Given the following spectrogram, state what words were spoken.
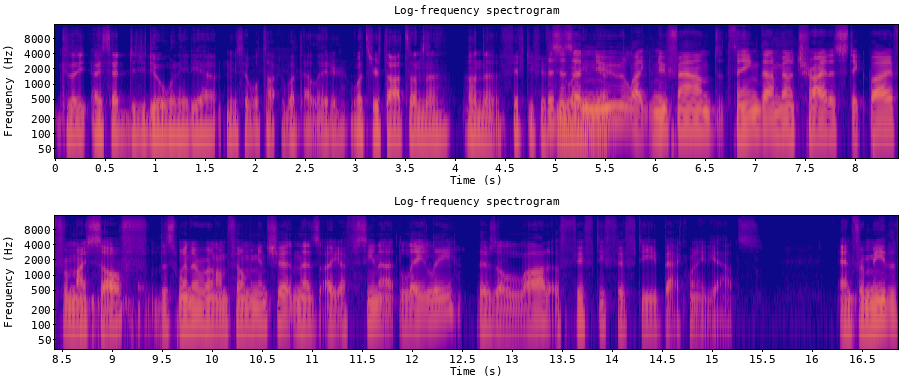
because I, I said, did you do a 180 out? And you said we'll talk about that later. What's your thoughts on the on the 50 50? This is a new, like, newfound thing that I'm gonna try to stick by for myself this winter when I'm filming and shit. And as I, I've seen it lately. There's a lot of 50-50 back 180 outs, and for me, the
